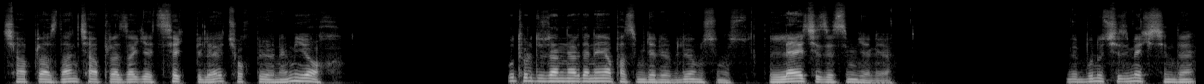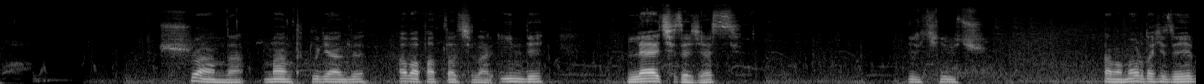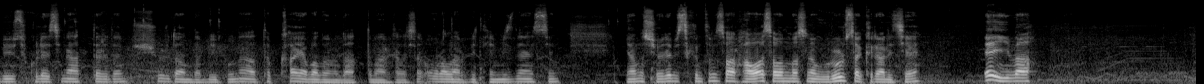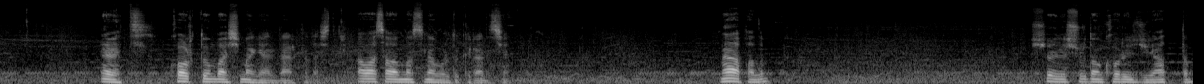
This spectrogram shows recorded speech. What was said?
Çaprazdan çapraza geçsek bile çok bir önemi yok. Bu tür düzenlerde ne yapasım geliyor biliyor musunuz? L çizesim geliyor. Ve bunu çizmek için de şu anda mantıklı geldi. Hava patlatıcılar indi. L çizeceğiz. 1 2 3 Tamam oradaki zehir büyüsü kulesini attırdım. Şuradan da bir bunu atıp kaya balonu da attım arkadaşlar. Oralar bir temizlensin. Yalnız şöyle bir sıkıntımız var. Hava savunmasına vurursa kraliçe. Eyvah. Evet. Korktuğum başıma geldi arkadaşlar. Hava savunmasına vurdu kraliçe. Ne yapalım? Şöyle şuradan koruyucuyu attım.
